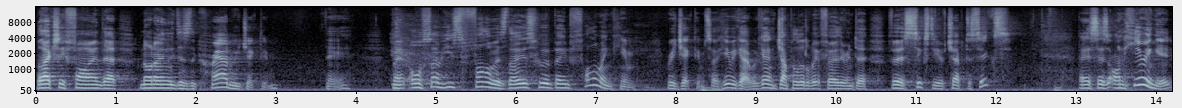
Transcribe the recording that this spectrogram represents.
we'll actually find that not only does the crowd reject him there, but also his followers, those who have been following him, reject him. So here we go. We're going to jump a little bit further into verse 60 of chapter 6. And it says, On hearing it,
